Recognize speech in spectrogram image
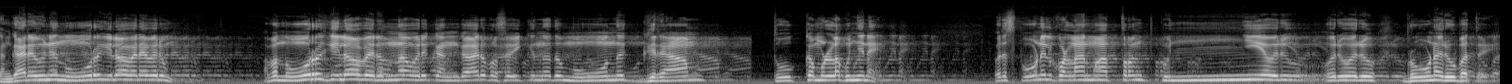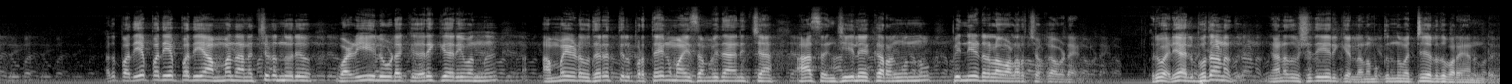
കങ്കാരുവിന് നൂറ് കിലോ വരെ വരും. അപ്പൊ നൂറ് കിലോ വരുന്ന ഒരു കങ്കാരു പ്രസവിക്കുന്നത് മൂന്ന് ഗ്രാം തൂക്കമുള്ള കുഞ്ഞിനെ. ഒരു സ്പൂണിൽ കൊള്ളാൻ മാത്രം കുഞ്ഞിയ ഒരു ഒരു ഒരു ഭ്രൂണ രൂപത്തെ. അത് പതിയെ പതിയെ പതിയെ അമ്മ നനച്ചിടുന്നൊരു വഴിയിലൂടെ കയറി കയറി വന്ന് അമ്മയുടെ ഉദരത്തിൽ പ്രത്യേകമായി സംവിധാനിച്ച ആ സഞ്ചിയിലേക്ക് ഇറങ്ങുന്നു. പിന്നീടുള്ള വളർച്ചയൊക്കെ അവിടെ. ഒരു വലിയ അത്ഭുതമാണത് ഞാനത് വിശദീകരിക്കല്ല. നമുക്കിന്ന് മറ്റു ചിലത് പറയാനുണ്ട്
